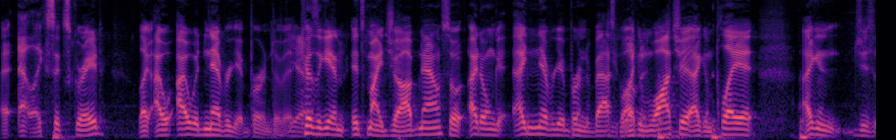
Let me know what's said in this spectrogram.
at, at like sixth grade, like I, I would never get burned of it Yeah. because again, it's my job now, so I don't get I never get burned of basketball. I can it. watch it, I can play it, I can just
